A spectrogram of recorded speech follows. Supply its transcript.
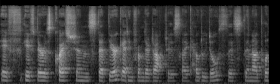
if if there's questions that they're getting from their doctors like how do we dose this then i'll put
